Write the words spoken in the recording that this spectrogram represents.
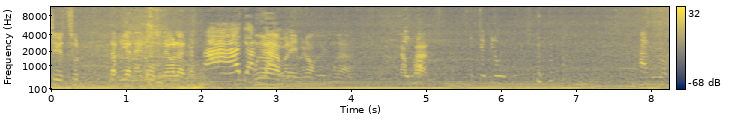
ชื่อชุด นักเรียนให้ลูกแล้วแหละกัน ตาอย่างเมื่อใหญ่วันนี้พี่น้องเอ้ยเมื่อกลับบ้าน เจ็บลูกทำลูก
